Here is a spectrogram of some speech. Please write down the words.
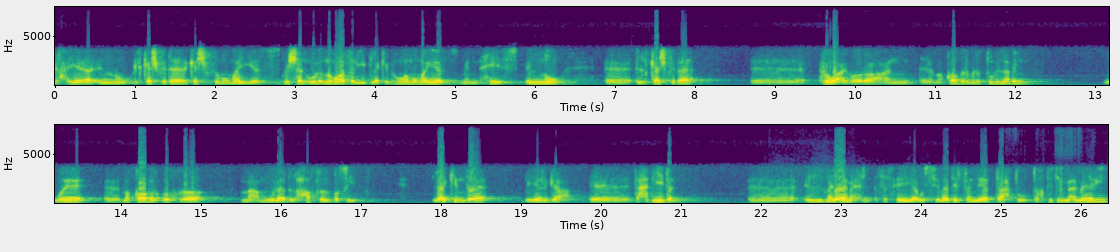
الحقيقة إنه الكشف ده كشف مميز. مش هنقول ان هو فريد لكن هو مميز من حيث إنه آه، الكشف ده آه، هو عبارة عن مقابر من الطوب اللبن ومقابر أخرى معمولة بالحفر البسيط. لكن ده بيرجع آه، تحديدا آه، الملامح الأساسية والسمات الفنية بتاعته والتخطيط المعماري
